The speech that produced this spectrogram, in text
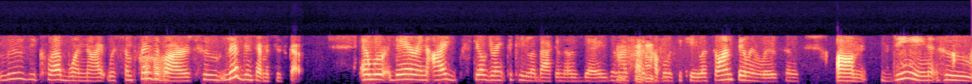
bluesy club one night with some friends of Uh-huh. ours who lived in San Francisco. And we're there and I still drank tequila back in those days and I've had a couple of tequilas, so I'm feeling loose and um Dean, who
